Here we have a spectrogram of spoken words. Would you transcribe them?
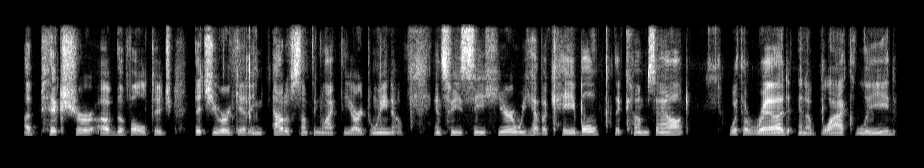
a picture of the voltage that you are getting out of something like the Arduino. And so you see here we have a cable that comes out with a red and a black lead.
